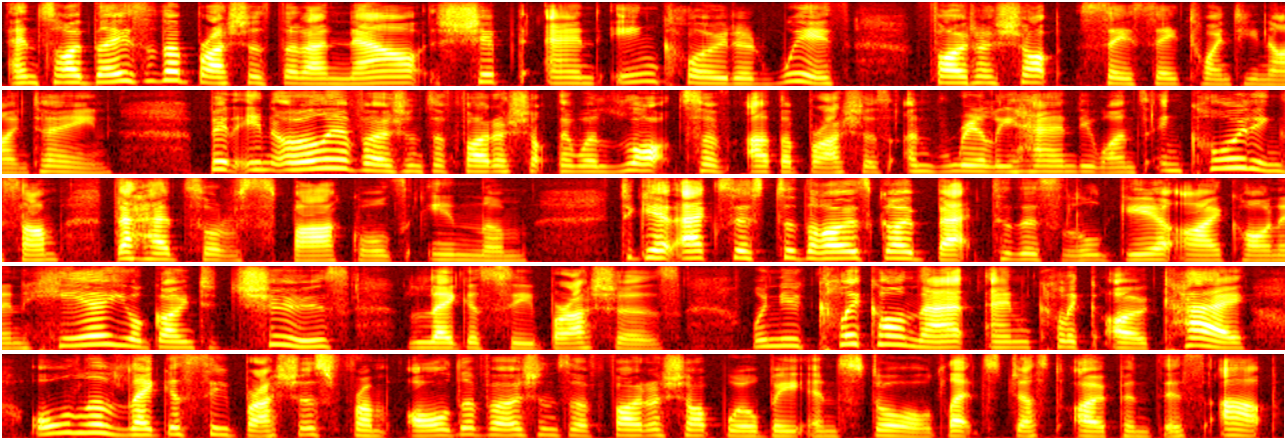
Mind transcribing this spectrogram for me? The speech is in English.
And so these are the brushes that are now shipped and included with Photoshop CC 2019. But in earlier versions of Photoshop, there were lots of other brushes and really handy ones, including some that had sort of sparkles in them. To get access to those, go back to this little gear icon and here you're going to choose Legacy Brushes. When you click on that and click OK, all the legacy brushes from older versions of Photoshop will be installed. Let's just open this up.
